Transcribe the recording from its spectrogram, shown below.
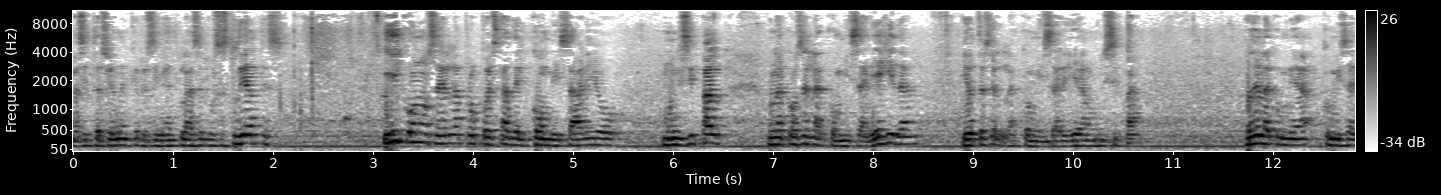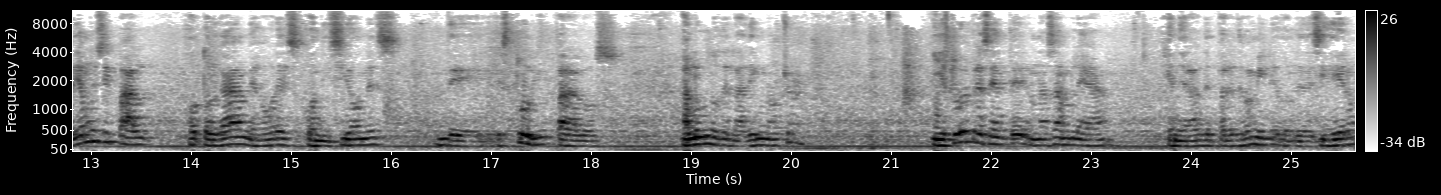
la situación en que recibían clases los estudiantes y conocer la propuesta del comisario municipal. Una cosa es la comisaría ejidal y otra es la comisaría municipal. Entonces la comi- comisaría municipal otorgaba mejores condiciones de estudio para los alumnos de la Digna Ochoa. Y estuve presente en una asamblea general de padres de familia donde decidieron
